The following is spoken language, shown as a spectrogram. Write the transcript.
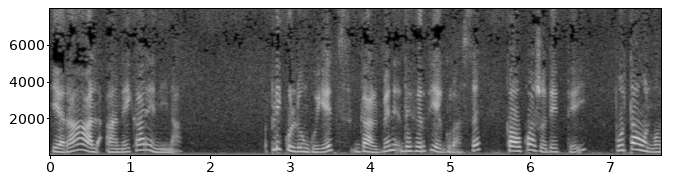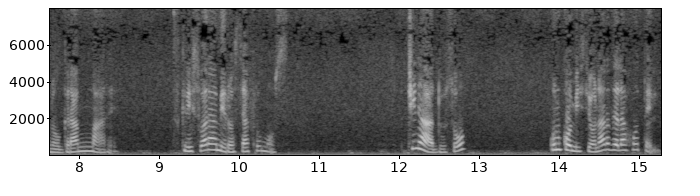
Era al Anei Karenina. Plicul lunguieț, galben, de hârtie groasă, ca o coajă de tei, purta un monogram mare. Scrisoarea mirosea frumos. Cine a adus-o? Un comisionar de la hotel.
